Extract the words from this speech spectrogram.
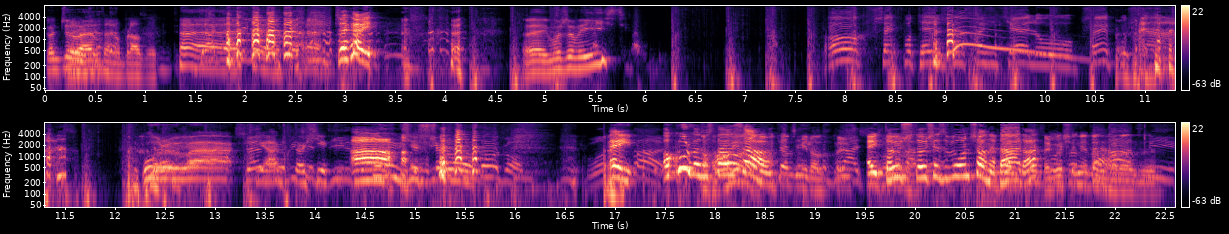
Kończyłem. ten obrazek. Czekaj! Ej, możemy iść? Och, wszechpotężny skazicielu, przepuść nas! Kurwa! Jak to się... A! Którym się Ej! O kurwa, zostałem sam! Admiros, to już... Ej, to już, to już jest wyłączone, Tak, prawda? Tego się nie da dwa razy.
